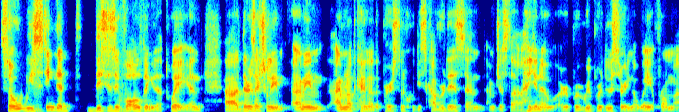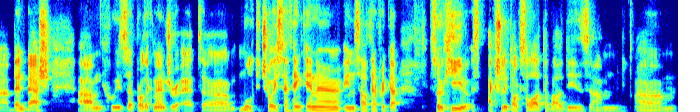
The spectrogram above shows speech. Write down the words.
So we mm-hmm. see that this is evolving that way. And uh, there's actually i mean i'm not kind of the person who discovered this. And i'm just a you know a reproducer in a way from uh, ben bash um, who is a product manager at uh, MultiChoice, I think, in uh, in South Africa. So he actually talks a lot about these um, um,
